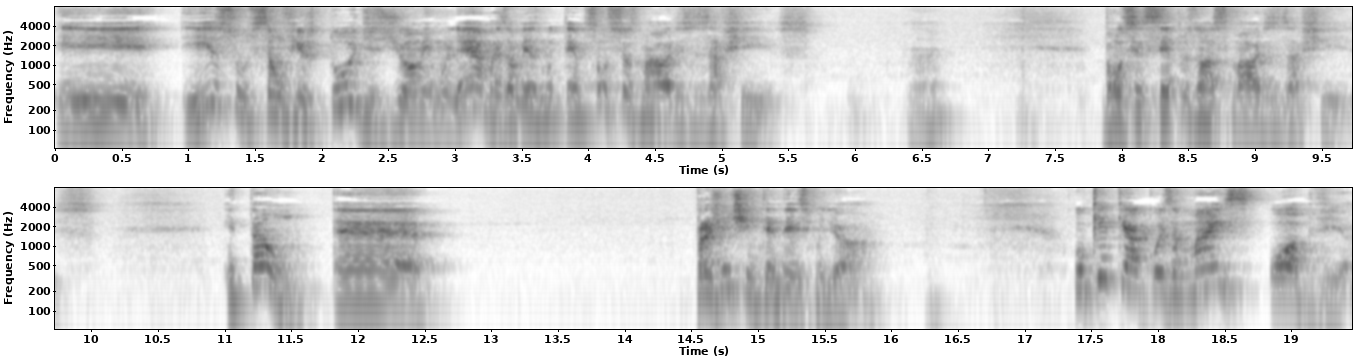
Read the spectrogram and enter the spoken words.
E, e, isso são virtudes de homem e mulher, mas ao mesmo tempo são seus maiores desafios. Né? Vão ser sempre os nossos maiores desafios. Então, é, para a gente entender isso melhor, o que, que, é a coisa mais óbvia?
